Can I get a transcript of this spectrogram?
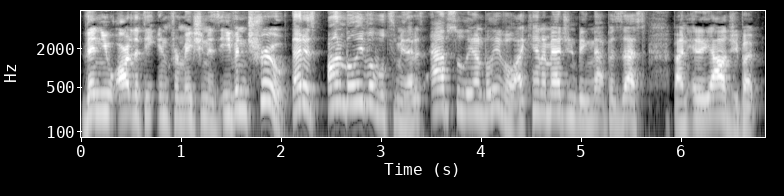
than you are that the information is even true. That is unbelievable to me. That is absolutely unbelievable. I can't imagine being that possessed by an ideology, but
